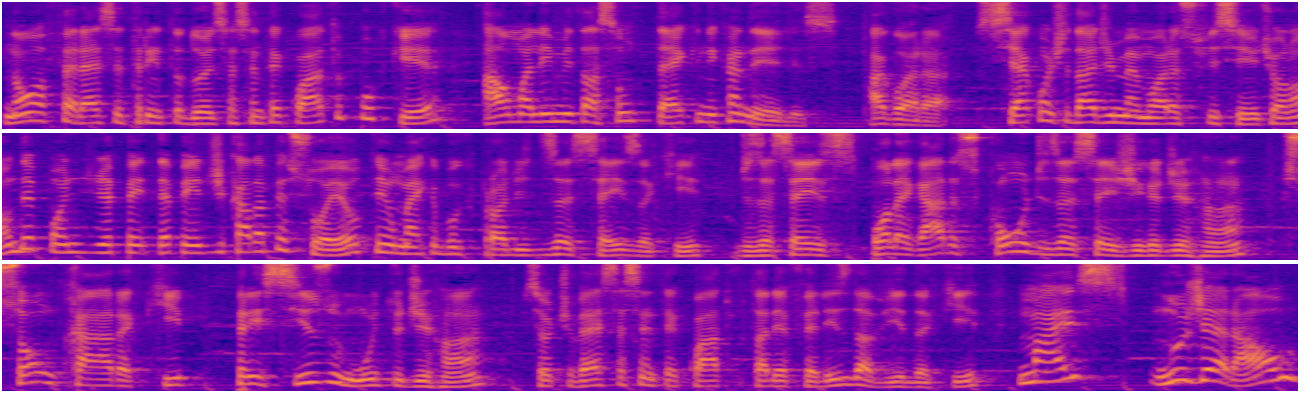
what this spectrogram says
não oferece 32 64 porque há uma limitação técnica neles. Agora, se a quantidade de memória é suficiente ou não, depende, dep- depende de cada pessoa. Eu tenho um MacBook Pro de 16 aqui, 16 polegadas com 16 GB de RAM. Sou um cara que preciso muito de RAM. Se eu tivesse 64, eu estaria feliz da vida aqui. Mas, no geral,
